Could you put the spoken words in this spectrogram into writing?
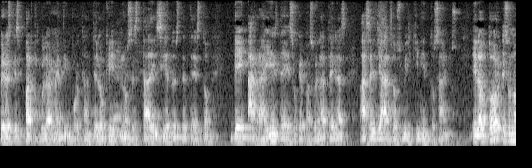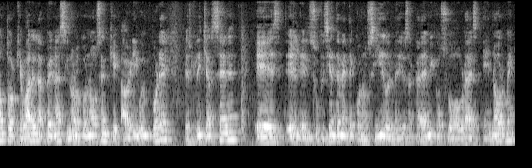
pero es que es particularmente importante lo que nos está diciendo este texto de a raíz de eso que pasó en Atenas hace ya 2500 años. El autor es un autor que vale la pena, si no lo conocen, que averigüen por él. Es Richard Sennett, es el, suficientemente conocido en medios académicos, su obra es enorme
